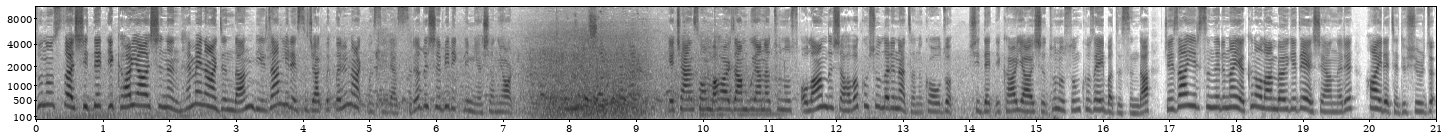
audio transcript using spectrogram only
Tunus'ta şiddetli kar yağışının hemen ardından birdenbire sıcaklıkların artmasıyla sıra dışı bir iklim yaşanıyor. Geçen sonbahardan bu yana Tunus olağan dışı hava koşullarına tanık oldu. Şiddetli kar yağışı Tunus'un kuzeybatısında Cezayir sınırına yakın olan bölgede yaşayanları hayrete düşürdü.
